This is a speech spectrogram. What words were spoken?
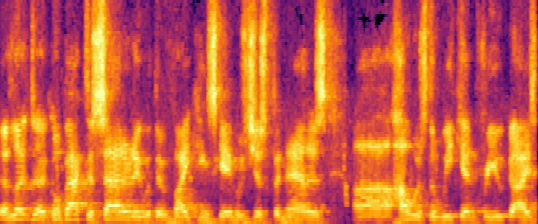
uh, let uh, go back to Saturday with the Vikings game was just bananas. Uh, how was the weekend for you guys?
